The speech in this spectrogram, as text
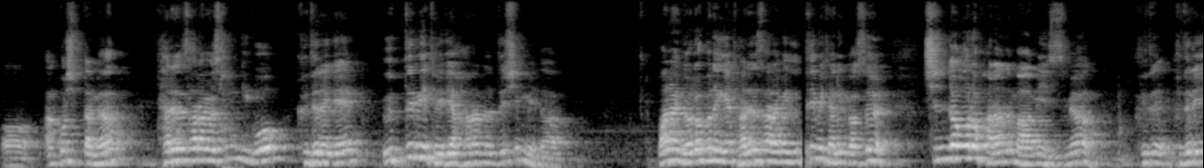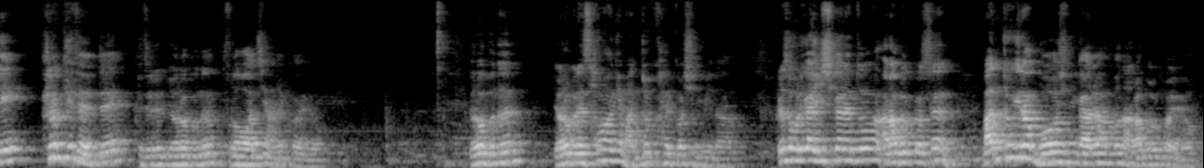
어, 앉고 싶다면 다른 사람을 섬기고 그들에게 으뜸이 되게 하라는 뜻입니다. 만약 여러분에게 다른 사람이 으뜸이 되는 것을 진정으로 바라는 마음이 있으면 그들, 그들이 그렇게 될 때 그들은 여러분은 부러워하지 않을 거예요. 여러분은 여러분의 상황에 만족할 것입니다. 그래서 우리가 이 시간에 또 알아볼 것은 만족이란 무엇인가를 한번 알아볼 거예요.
